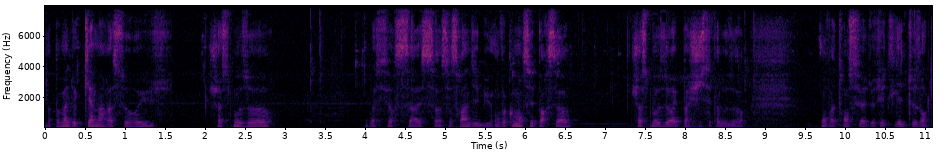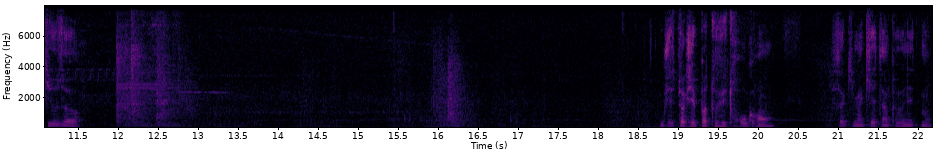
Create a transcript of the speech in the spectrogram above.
On a pas mal de Camarasaurus, Chasmosaure. On va faire ça et ça, ça sera un début. On va commencer par ça. Chasmosaure et Pachycéphalosaure. On va transférer tout de suite les deux ankylosaures. J'espère que j'ai pas tout vu trop grand. C'est ça qui m'inquiète un peu honnêtement.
